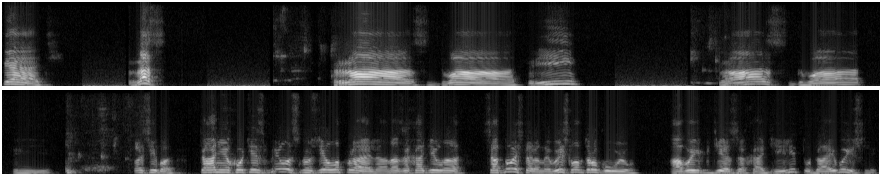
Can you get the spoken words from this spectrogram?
пять. Раз. Раз, два, три. Раз, два, три. Спасибо. Таня хоть и сбилась, но сделала правильно. Она заходила с одной стороны, вышла в другую. А вы где заходили, туда и вышли.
